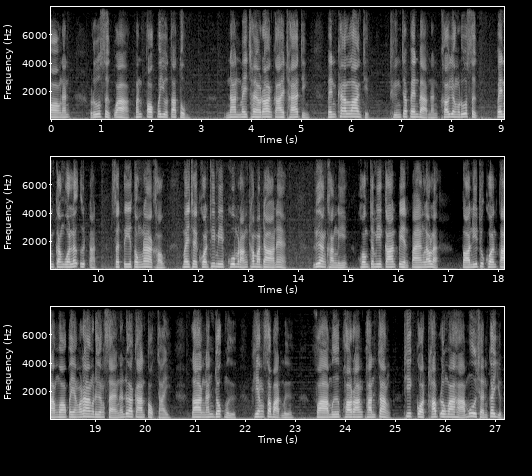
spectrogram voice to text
มองนั้น รู้สึกว่ามันตกไปอยู่ตาตุ่ม นั่นไม่ใช่ร่างกายแท้จริง เป็นแค่ร่างจิต ถึงจะเป็นแบบนั้นเขายังรู้สึก เป็นกังวลและอึดอัด สตรีตรงหน้าเขา ไม่ใช่คนที่มีภูมิหลังธรรมดาแน่ เรื่องครั้งนี้คงจะมีการเปลี่ยนแปลงแล้วแหละ ตอนนี้ทุกคนต่างมองไปยังร่างเรืองแสงนั้นด้วยอาการตกใจ ร่างนั้นยกมือ เพียงสะบัดมือ ฝ่ามือพลังพันจังที่กดทับลงมาหามู่เฉินก็หยุด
